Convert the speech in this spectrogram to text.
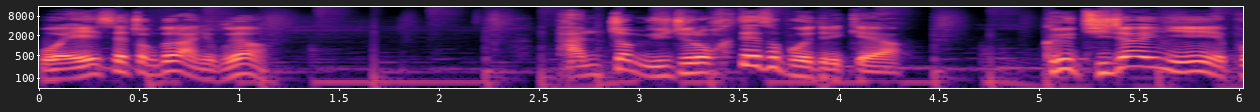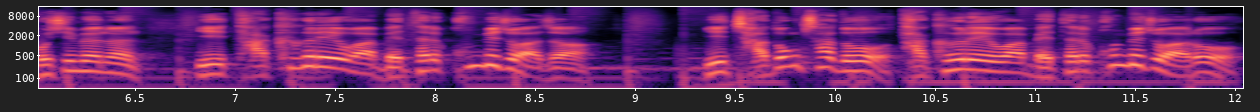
뭐 에이셋 정도는 아니고요. 단점 위주로 확대해서 보여드릴게요. 그리고 디자인이 보시면은 이 다크 그레이와 메탈의 콤비 조화죠. 이 자동차도 다크 그레이와 메탈의 콤비 조화로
